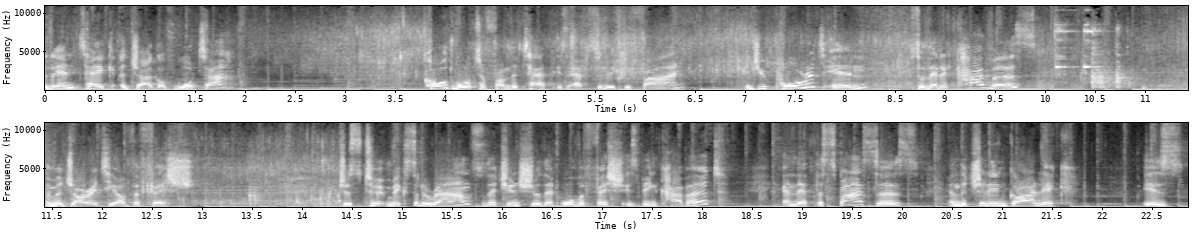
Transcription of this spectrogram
You then take a jug of water. Cold water from the tap is absolutely fine. And you pour it in so that it covers the majority of the fish. Just mix it around so that you ensure that all the fish is being covered and that the spices and the chili and garlic is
